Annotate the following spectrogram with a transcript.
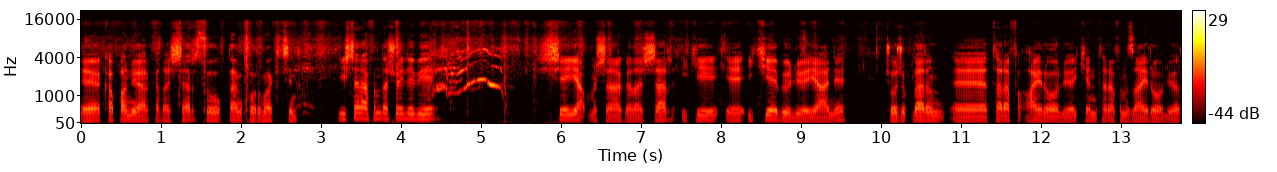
e, kapanıyor arkadaşlar. Soğuktan korumak için. İç tarafında şöyle bir şey yapmışlar arkadaşlar. İki, e, ikiye bölüyor yani. Çocukların e, tarafı ayrı oluyor. Kendi tarafınız ayrı oluyor.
